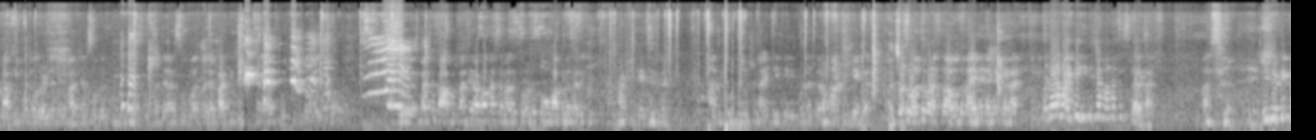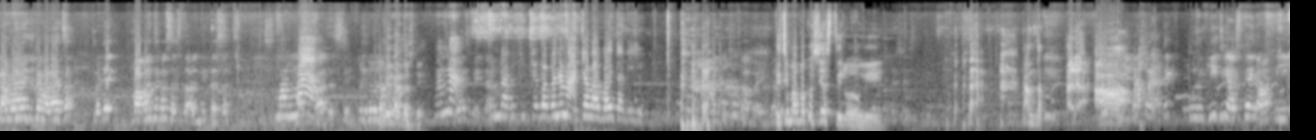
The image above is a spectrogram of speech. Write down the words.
बाकी कोणी ओरडलं तरी माझ्यासोबत मी असतो. माझ्यासोबत माझ्या पाठीची सगळ्याच गोष्टींमध्ये असतो. माझ्या बाबा माझे बाबा कसं माझं थोडंसं तोंड वाकडं झालं की हा ठीक आहे कर आधी कोणती गोष्ट नाही नाही केली पण नंतर हा ठीक आहे कर. माझं पण असतं अगोदर नाही नाही नाही करणार. पण त्याला माहिती ही तिच्या मनातच करणार. असं. ही शेवटी करणार आहे तिच्या मनाचं. म्हणजे बाबांचं कसं असतं? अगदी तसंच. Father's day happy father's day mamma Yes, बेटा. बाबा तुझ्या बाबाने माझ्या बाबा आहे तरी हे तिचे बाबा कसे असतील? ओवी थांब थांब अरे आ. पण प्रत्येक मुलगी जी असते ना ती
